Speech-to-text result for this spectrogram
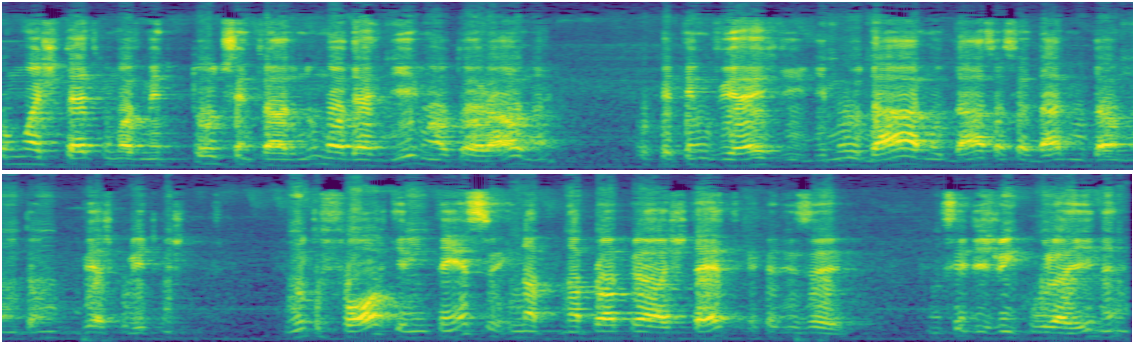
como uma estética, um movimento todo centrado no modernismo autoral, né? porque tem um viés de, de mudar, mudar a sociedade, mudar o mundo, tem um viés político muito forte, intenso na, na própria estética, quer dizer, não se desvincula aí né?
